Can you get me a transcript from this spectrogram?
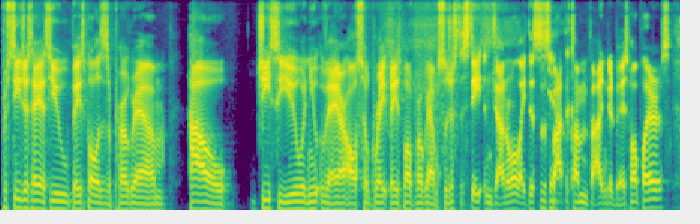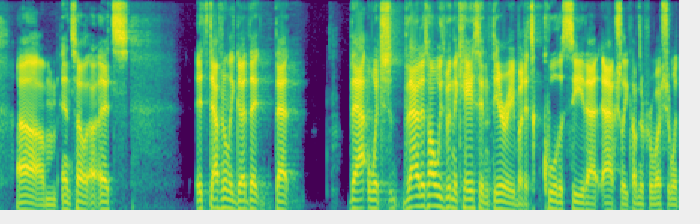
prestigious ASU baseball is as a program. How GCU and U of A are also great baseball programs. So just the state in general, like this is a Yeah. spot to come and find good baseball players. Um, and so uh, it's it's definitely good that that that which that has always been the case in theory, but it's cool to see that actually come to fruition with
